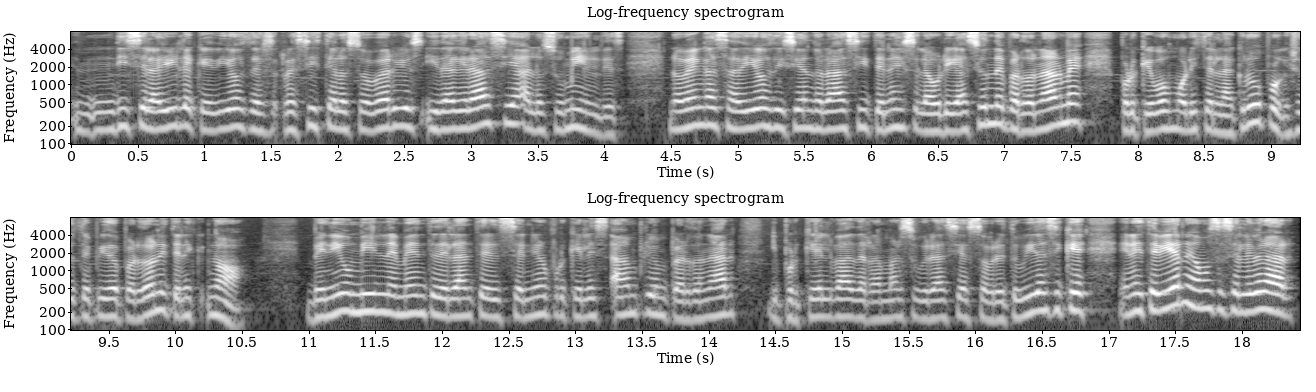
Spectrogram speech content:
Dice la Biblia que Dios resiste a los soberbios y da gracia a los humildes. No vengas a Dios diciéndole así, tenés la obligación de perdonar perdonarme porque vos moriste en la cruz, porque yo te pido perdón y tenés que... No, vení humildemente delante del Señor porque Él es amplio en perdonar y porque Él va a derramar su gracia sobre tu vida. Así que en este viernes vamos a celebrar,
